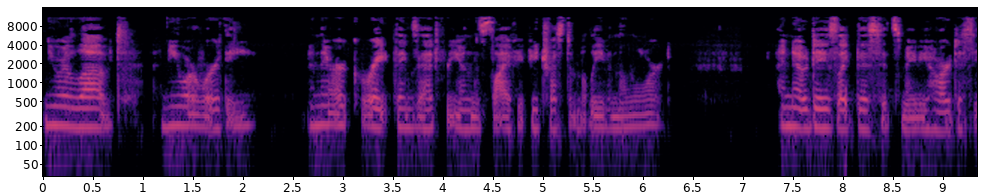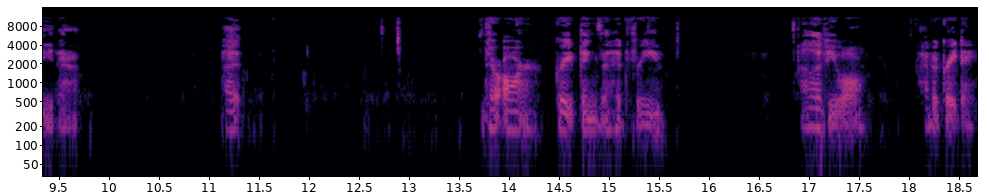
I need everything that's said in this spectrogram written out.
you are loved and you are worthy and there are great things ahead for you in this life if you trust and believe in the Lord. I know days like this, it's maybe hard to see that, but there are great things ahead for you. I love you all. Have a great day.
